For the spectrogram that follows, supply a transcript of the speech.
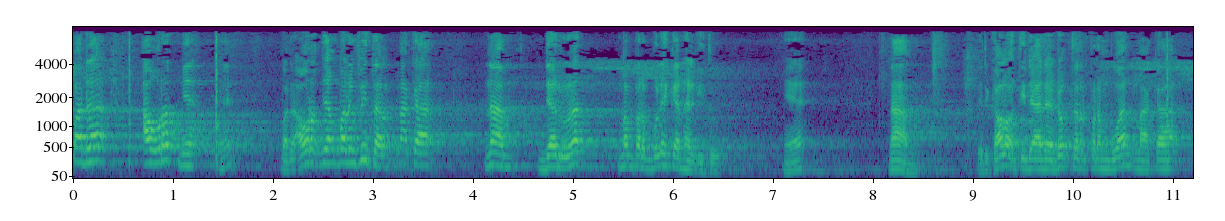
pada auratnya, ya, pada aurat yang paling vital, maka nah darurat memperbolehkan hal itu. Ya. Nah, jadi kalau tidak ada dokter perempuan, maka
